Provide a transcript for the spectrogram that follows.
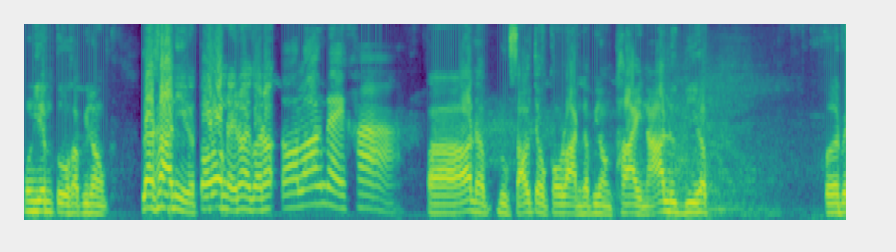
มึงเยี่ยมตัวครับพี่น้องราคานี่ก็ต่อรองได้น้อยก่อนเนาะต่อรองได้ค่ะ ป้าดครับลูกสาวเจ้าเก้าล้านครับพี่น้องทายหนาลึกดีครับ เปิดไป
